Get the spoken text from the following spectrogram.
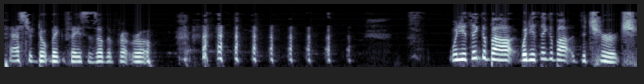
Pastor, don't make faces on the front row. when you think about when you think about the church,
